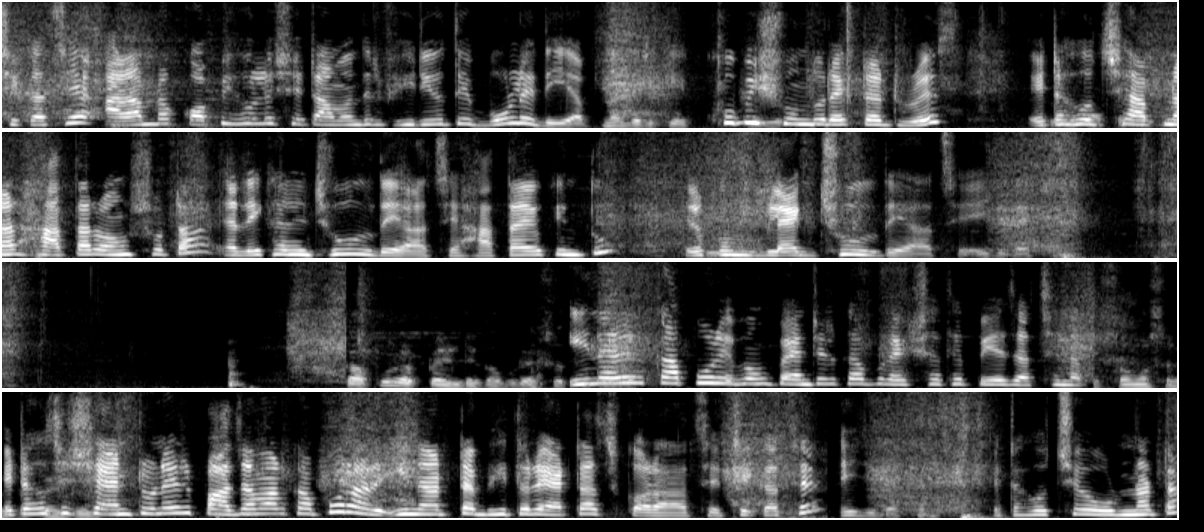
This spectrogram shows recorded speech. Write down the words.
ঠিক আছে? আর আমরা কপি হলে সেটা আমাদের ভিডিওতে বলে দিই আপনাদেরকে। খুবই সুন্দর একটা ড্রেস এটা হচ্ছে আপনার হাতার অংশটা, আর এখানে ঝুল দেয়া আছে। হাতায়ও কিন্তু এরকম ব্ল্যাক ঝুল দেয়া আছে। এই যে দেখেন। কাপড় আর প্যান্টের কাপড় একসাথে ইনারের কাপড় এবং প্যান্টের কাপড় একসাথে পেয়ে যাচ্ছেন আপনি। সমস্যা এটা হচ্ছে শ্যান্টনের পাজামার কাপড় আর ইনারটা ভিতরে অ্যাটাচ করা আছে ঠিক আছে? এই যে দেখেন এটা হচ্ছে ওড়নাটা।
